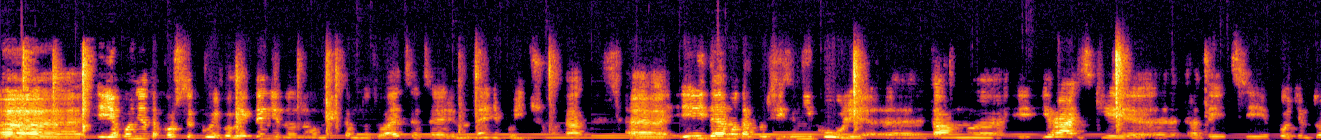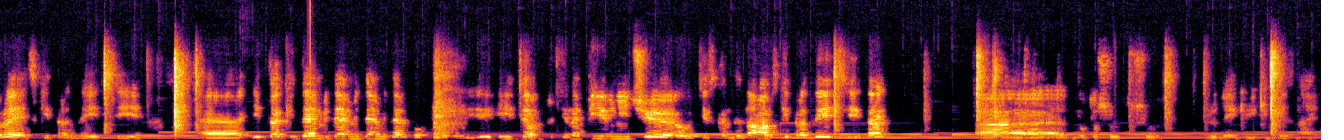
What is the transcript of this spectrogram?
Е, і Японія також святкує Великдень, ну, ну у там називається це рівнодення по-іншому. Так? Е, і йдемо так по всій земній кулі. Е, там е, іранські е, традиції, потім турецькі традиції. Е, і так ідемо, по- і, і йдемо тоді на північ, ті скандинавські традиції, так? Е, ну, то, що, що люди, як вікінги знають,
